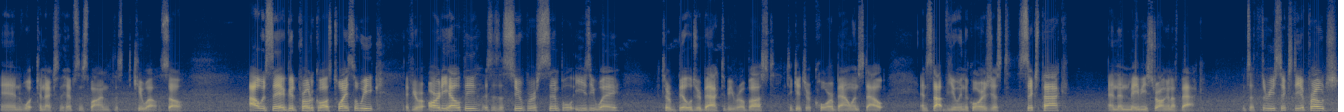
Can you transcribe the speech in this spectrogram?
and what connects the hips and spine with the QL. So I would say a good protocol is twice a week. If you're already healthy, this is a super simple, easy way to build your back to be robust, to get your core balanced out, and stop viewing the core as just six pack and then maybe strong enough back. It's a 360 approach.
